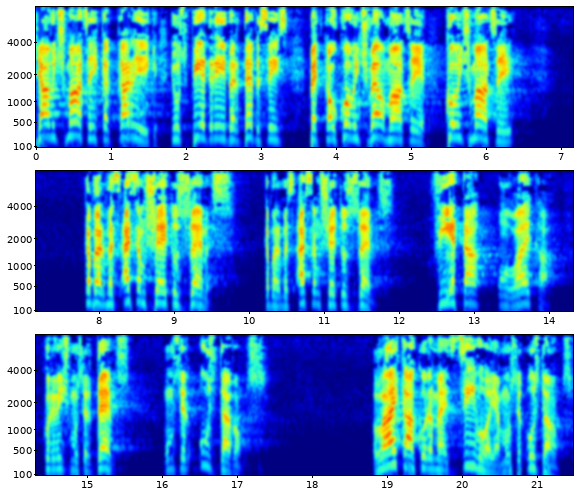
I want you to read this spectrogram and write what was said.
Jā, viņš mācīja, ka garīgi jūsu piedarība ir debesīs, bet kaut ko viņš vēl mācīja. Ko viņš mācīja? Kamēr mēs esam šeit uz zemes, kamēr mēs esam šeit uz zemes, vietā un laikā, kur viņš mums ir devis, mums ir uzdevums. Laikā, kura mēs dzīvojam, mums ir uzdevums.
